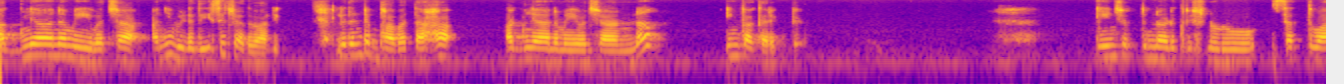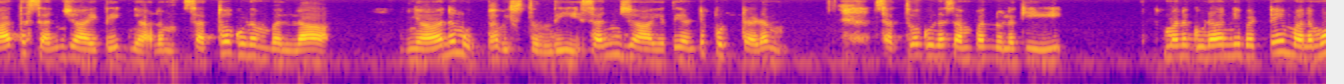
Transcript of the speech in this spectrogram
అజ్ఞానమేవచ అని విడదీసి చదవాలి. లేదంటే భవత అజ్ఞానమేవచ అన్న ఇంకా కరెక్ట్. ఏం చెప్తున్నాడు కృష్ణుడు? సత్వాత్ సంజాయితే జ్ఞానం. సత్వగుణం వల్ల జ్ఞానం ఉద్భవిస్తుంది. సంజాయతే అంటే పుట్టడం. సత్వగుణ సంపన్నులకి మన గుణాన్ని బట్టే మనము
